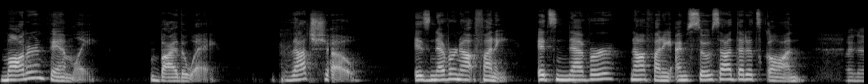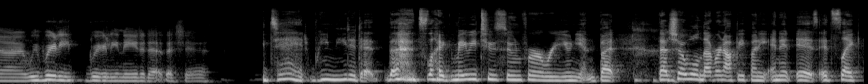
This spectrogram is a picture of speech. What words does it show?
Modern Family, by the way, that show is never not funny. It's never not funny. I'm so sad that it's gone. I know. We really, really needed it this year. We did. We needed it. That's like maybe too soon for a reunion, but that show will never not be funny. And it is. It's like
